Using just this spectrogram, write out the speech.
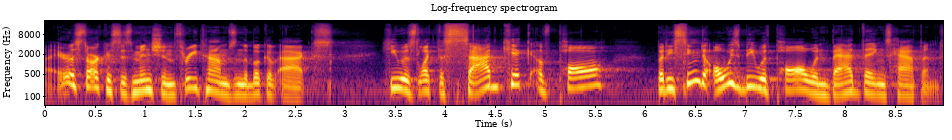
Uh, Aristarchus is mentioned three times in the book of Acts. He was like the sidekick of Paul, but he seemed to always be with Paul when bad things happened.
